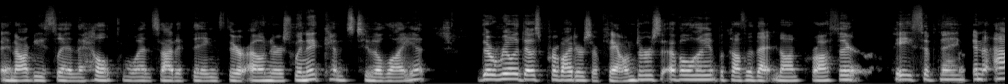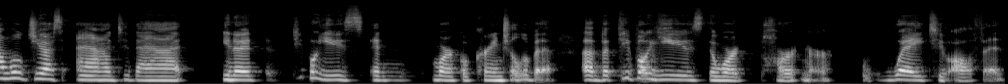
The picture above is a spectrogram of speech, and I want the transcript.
and obviously in the health one side of things, they're owners. When it comes to Alliant, they're really those providers are founders of Alliant because of that nonprofit piece of things. And I will just add to that, you know, people use, and Mark will cringe a little bit, uh, but people use the word partner way too often.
